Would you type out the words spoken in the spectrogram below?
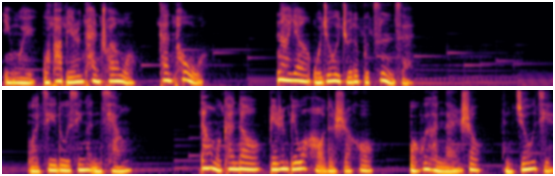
因为我怕别人看穿我、看透我，那样我就会觉得不自在。我嫉妒心很强，当我看到别人比我好的时候，我会很难受、很纠结。”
